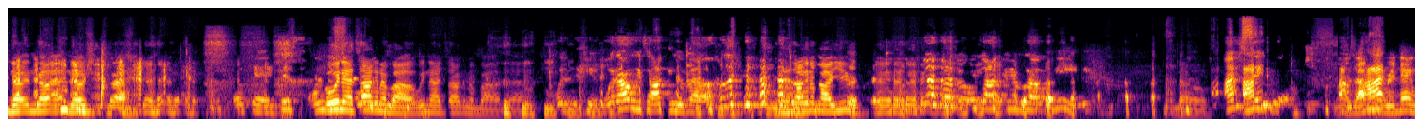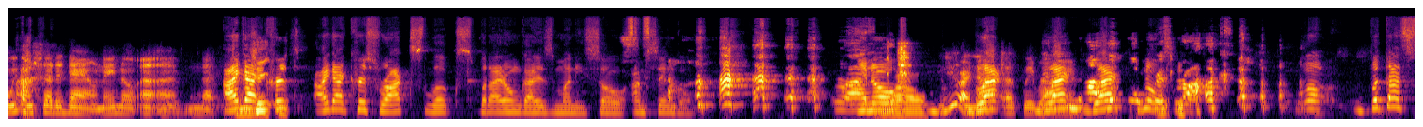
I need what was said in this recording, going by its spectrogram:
No, no, no, she's not. Okay, just But we're just not talking about. We're not talking about. Uh, What, what are we talking about? we're talking about you. we're talking about me. no. I'm single. Because I'm I- with Renee, we're gonna shut it down. They know, uh, uh nothing. I got She- Chris. I got Chris Rock's looks, but I don't got his money, so I'm single. right. You know, Wow. you are black- not ugly, black- Ryan. not black- look no. Chris Rock. well, but that's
